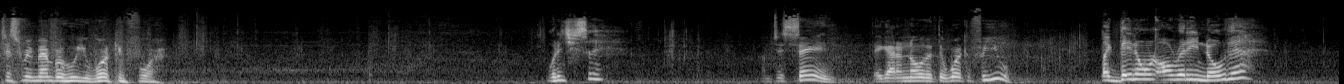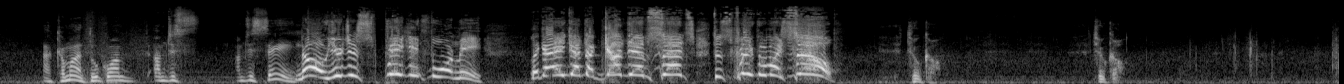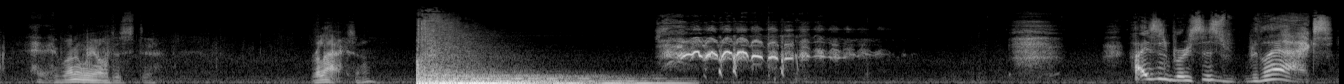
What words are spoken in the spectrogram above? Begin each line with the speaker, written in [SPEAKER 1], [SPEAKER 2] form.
[SPEAKER 1] Just remember who you're working for.
[SPEAKER 2] What did you say?
[SPEAKER 1] I'm just saying, they gotta know that they're working for you.
[SPEAKER 2] Like they don't already know that?
[SPEAKER 1] Ah, come on, Tuco. I'm, I'm just, I'm just saying.
[SPEAKER 2] No, you're just speaking for me. Like I ain't got the goddamn sense to speak for myself.
[SPEAKER 3] Tuco. Tuco. Hey, why don't we all just uh, relax, huh?
[SPEAKER 2] Heisenberg says relax.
